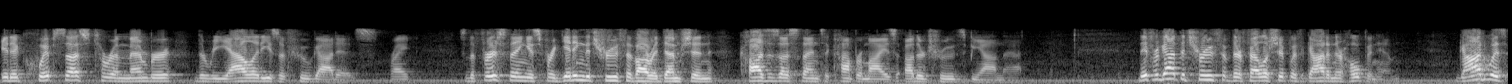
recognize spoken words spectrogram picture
it equips us to remember the realities of who God is, right? So the first thing is forgetting the truth of our redemption causes us then to compromise other truths beyond that. They forgot the truth of their fellowship with God and their hope in Him. God was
